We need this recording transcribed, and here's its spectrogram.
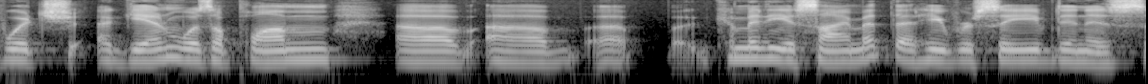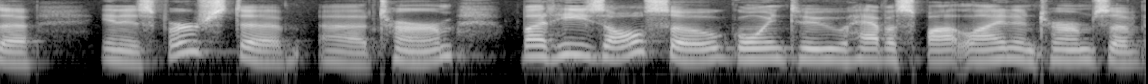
which again was a plum uh, uh, uh, committee assignment that he received in his uh, in his first uh, term, but he's also going to have a spotlight in terms of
